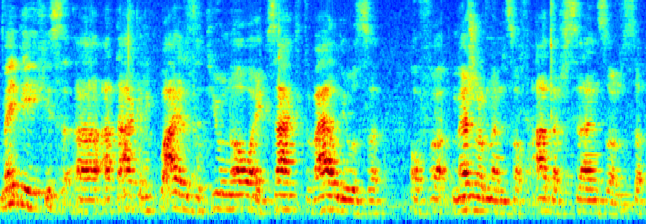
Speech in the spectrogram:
maybe his uh, attack requires that you know exact values of uh, measurements of other sensors,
